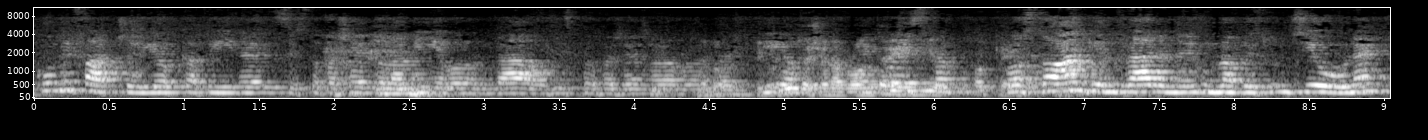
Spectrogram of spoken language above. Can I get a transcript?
Come faccio io a capire se sto facendo la mia volontà o se sto facendo sì, la volontà di Dio? C'è una volontà di Dio. Okay. Posso anche entrare in una presunzione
